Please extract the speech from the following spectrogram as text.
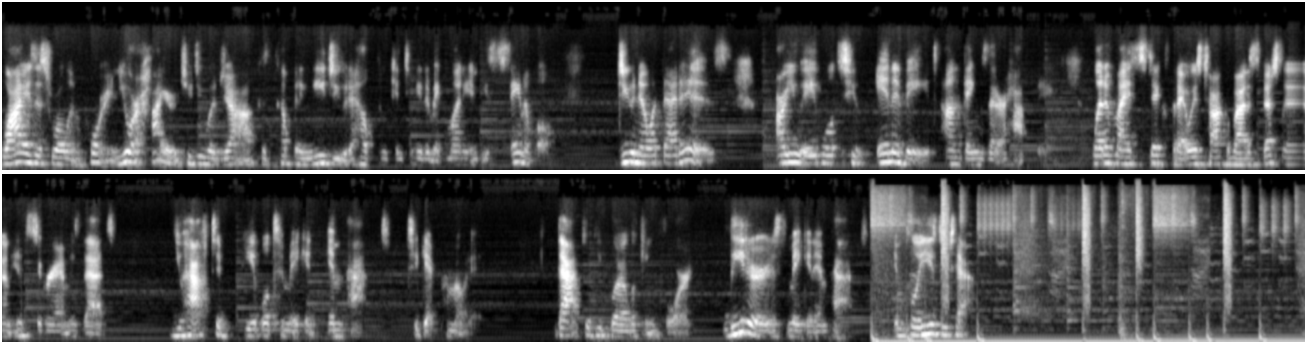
Why is this role important? You are hired to do a job because the company needs you to help them continue to make money and be sustainable. Do you know what that is? Are you able to innovate on things that are happening? One of my sticks that I always talk about, especially on Instagram, is that you have to be able to make an impact to get promoted. That's what people are looking for. Leaders make an impact, employees do tasks.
